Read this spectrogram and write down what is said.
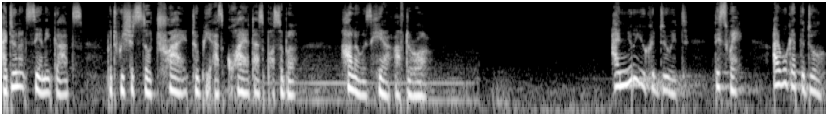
I do not see any guards, but we should still try to be as quiet as possible. Harlow is here after all. I knew you could do it. This way. I will get the door.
